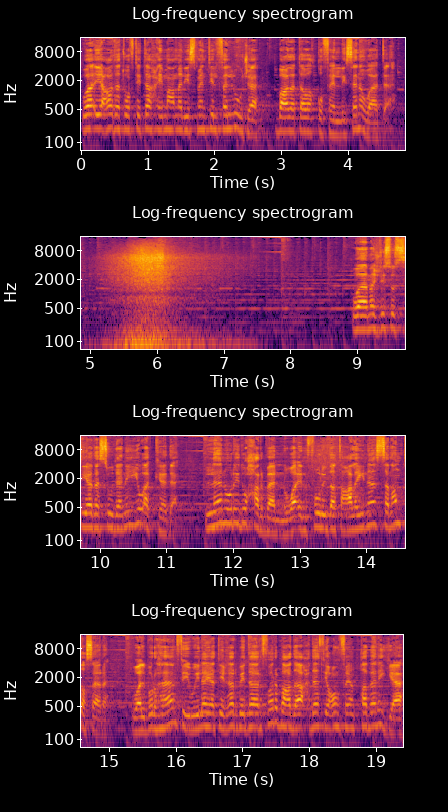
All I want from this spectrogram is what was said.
وإعادة وافتتاح معمل اسمنت الفلوجة بعد توقف لسنوات. ومجلس السيادة السوداني يؤكد لا نريد حربا وإن فرضت علينا سننتصر. والبرهان في ولاية غرب دارفور بعد أحداث عنف قبلية.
